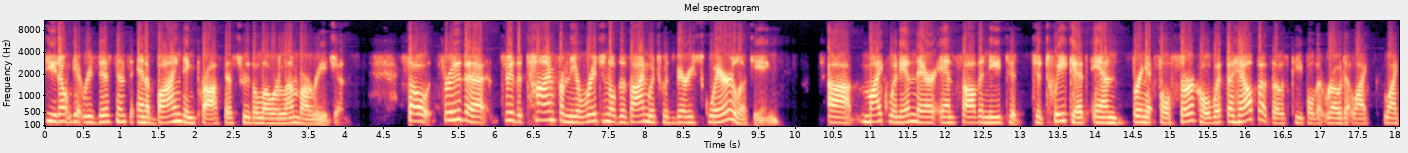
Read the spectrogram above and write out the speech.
so you don't get resistance and a binding process through the lower lumbar region. So through the through the time from the original design, which was very square looking, uh, Mike went in there and saw the need to to tweak it and bring it full circle with the help of those people that rode it. Like like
